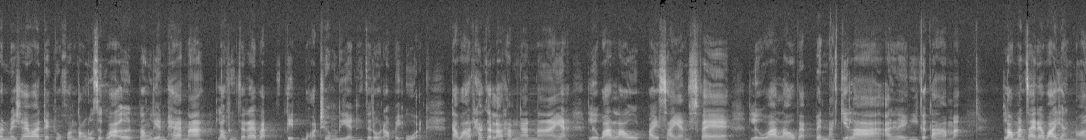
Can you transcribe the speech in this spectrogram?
มันไม่ใช่ว่าเด็กทุกคนต้องรู้สึกว่าเออต้องเรียนแพทย์นะ เราถึงจะได้แบบติดบอร์ดที่โรงเรียนถึงจะโดนเอาไปอวด แต่ว่าถ้าเกิดเราทำงานไม้อะหรือว่าเราไป science fair หรือว่าเราแบบเป็นนักกีฬาอะไรอย่างนี้ก็ตามอะ เรามั่นใจได้ว่าอย่างน้อย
